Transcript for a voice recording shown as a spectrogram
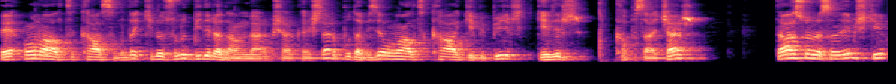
Ve 16k'sını da kilosunu 1 liradan vermiş arkadaşlar. Bu da bize 16k gibi bir gelir kapısı açar. Daha sonrasında demiş ki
